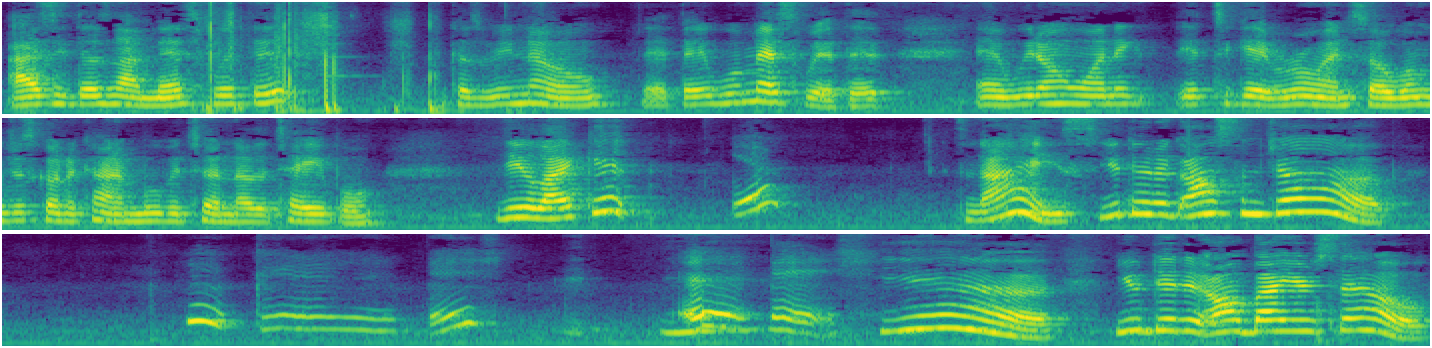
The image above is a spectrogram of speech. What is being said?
Isaac does not mess with it because we know that they will mess with it and we don't want it, it to get ruined. So I'm just going to kind of move it to another table. Do you like it? Yeah. It's nice. You did an awesome job. Look at this. And this. Yeah, you did it all by yourself.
